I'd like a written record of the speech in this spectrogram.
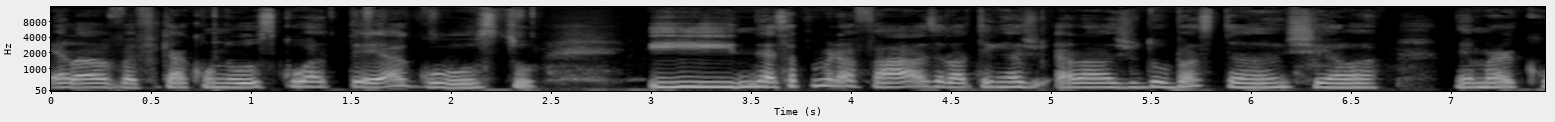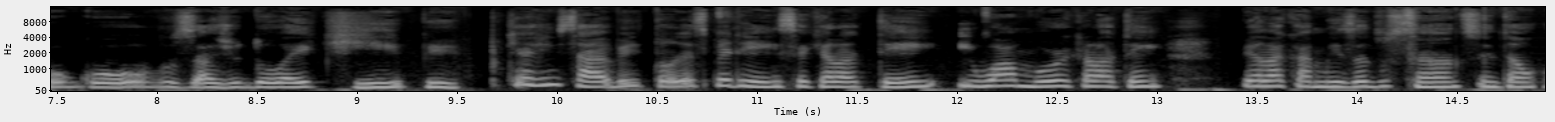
ela vai ficar conosco até agosto. E nessa primeira fase ela, tem, ela ajudou bastante, ela né, marcou gols, ajudou a equipe, porque a gente sabe toda a experiência que ela tem e o amor que ela tem pela camisa do Santos. Então,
